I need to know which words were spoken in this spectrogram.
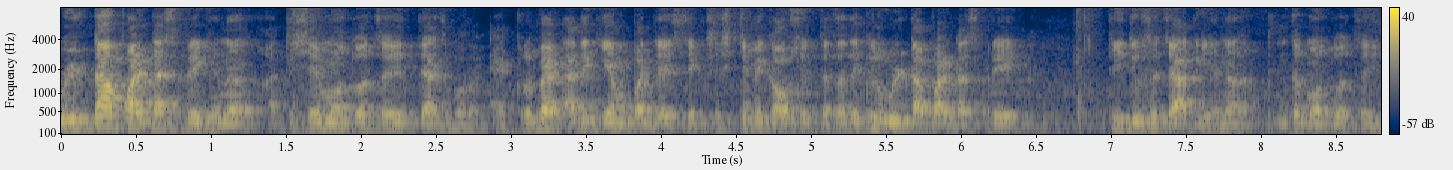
उलटा पालटा स्प्रे घेणं अतिशय महत्त्वाचं आहे. त्याचबरोबर ॲक्रोबॅट अधिक एम पंचेचाळीस एक सिस्टमिक औषध त्याचा देखील उलटा पालटा स्प्रे तीस दिवसाच्या आत घेणं अत्यंत महत्त्वाचं आहे.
